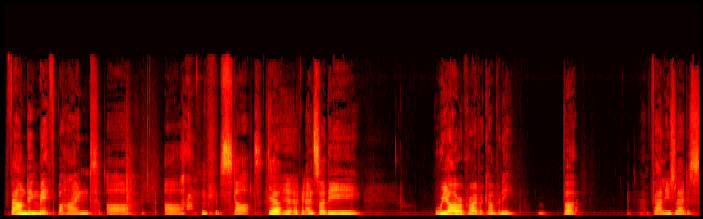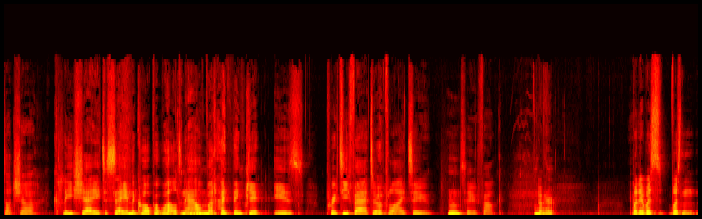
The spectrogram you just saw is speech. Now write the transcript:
founding myth behind our our start. Yeah. Yeah. Okay. And so the we are a private company, but values led is such a cliche to say in the corporate world now, Mm. but I think it is pretty fair to apply to Hmm. to Falck. okay. But it was wasn't.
